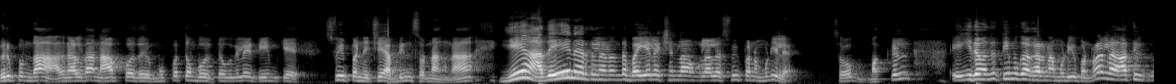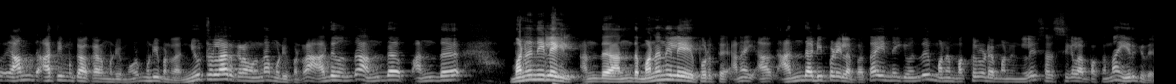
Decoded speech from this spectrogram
விருப்பம் தான். அதனால தான் நாற்பது முப்பத்தொம்போது தொகுதியிலே டிஎம்கே ஸ்வீப் பண்ணுச்சு அப்படின்னு சொன்னாங்கன்னா ஏன் அதே நேரத்தில் நடந்த பை எலெக்ஷனில் அவங்களால ஸ்வீப் பண்ண முடியல? ஸோ மக்கள் இதை வந்து திமுக காரனா முடிவு பண்ணுறான் இல்லை அதி அதிமுக காரன் முடிவு முடிவு பண்ணலாம் நியூட்ரலாக இருக்கிறவங்க தான் முடிவு பண்ணுறான் அது வந்து அந்த அந்த மனநிலையில் அந்த அந்த மனநிலையை பொறுத்து. ஆனால் அந்த அடிப்படையில் பார்த்தா இன்னைக்கு வந்து மன மக்களோட மனநிலை சசிகலா பக்கம் தான் இருக்குது.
